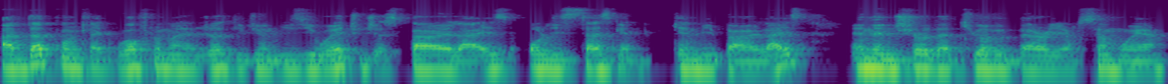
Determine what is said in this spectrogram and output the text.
at that point, like workflow managers give you an easy way to just parallelize all these tasks can, can be parallelized and ensure that you have a barrier somewhere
